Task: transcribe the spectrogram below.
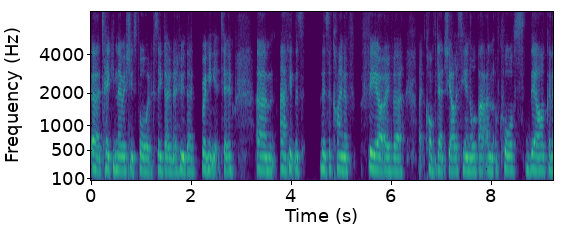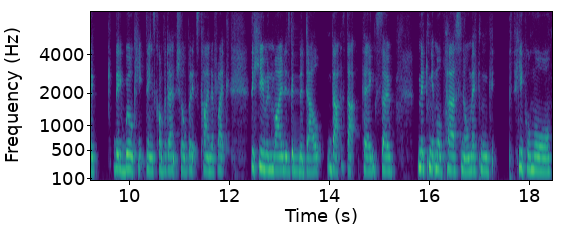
uh, taking their issues forward because they don't know who they're bringing it to. Um, and I think there's there's a kind of fear over like confidentiality and all that. And of course, they are going to they will keep things confidential, but it's kind of like the human mind is going to doubt that that thing. So making it more personal, making people more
